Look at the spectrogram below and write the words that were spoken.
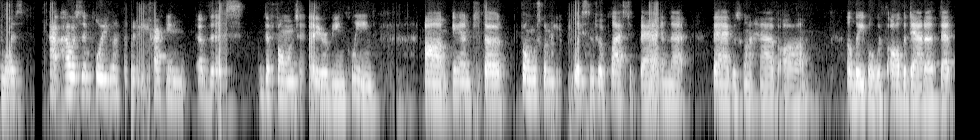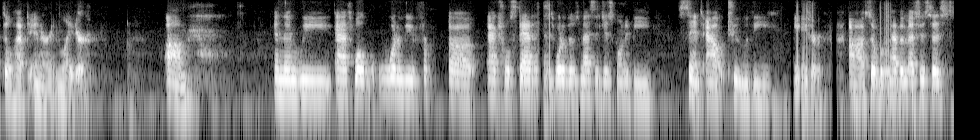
was, how, how is the employee going to be tracking of this, the phones they are being cleaned? Um, and the phone was going to be placed into a plastic bag, and that bag was going to have uh, a label with all the data that they'll have to enter in later. Um, and then we asked, well, what are the uh, actual statuses? What are those messages going to be sent out to the user? Uh, so we'll have a message that says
